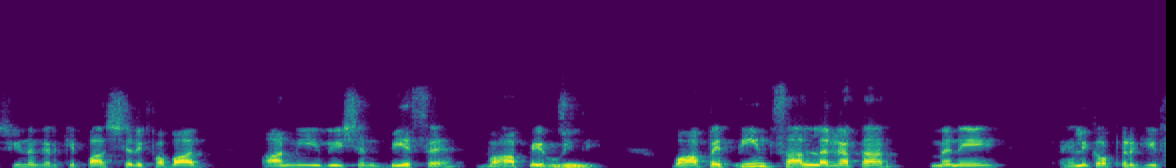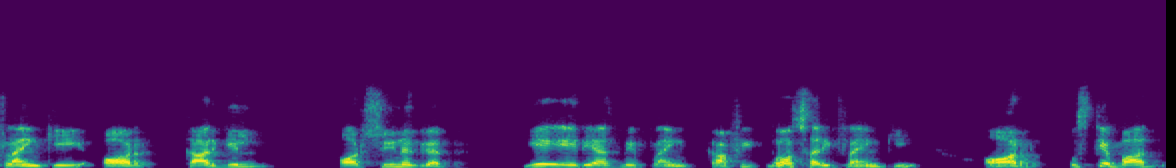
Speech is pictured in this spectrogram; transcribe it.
श्रीनगर के पास शरीफाबाद आर्मी एविएशन बेस है वहाँ पे हुई थी। वहाँ पे तीन साल लगातार मैंने हेलीकॉप्टर की फ्लाइंग की और कारगिल और श्रीनगर ये एरियाज़ में फ्लाइंग काफ़ी बहुत सारी फ्लाइंग की। और उसके बाद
